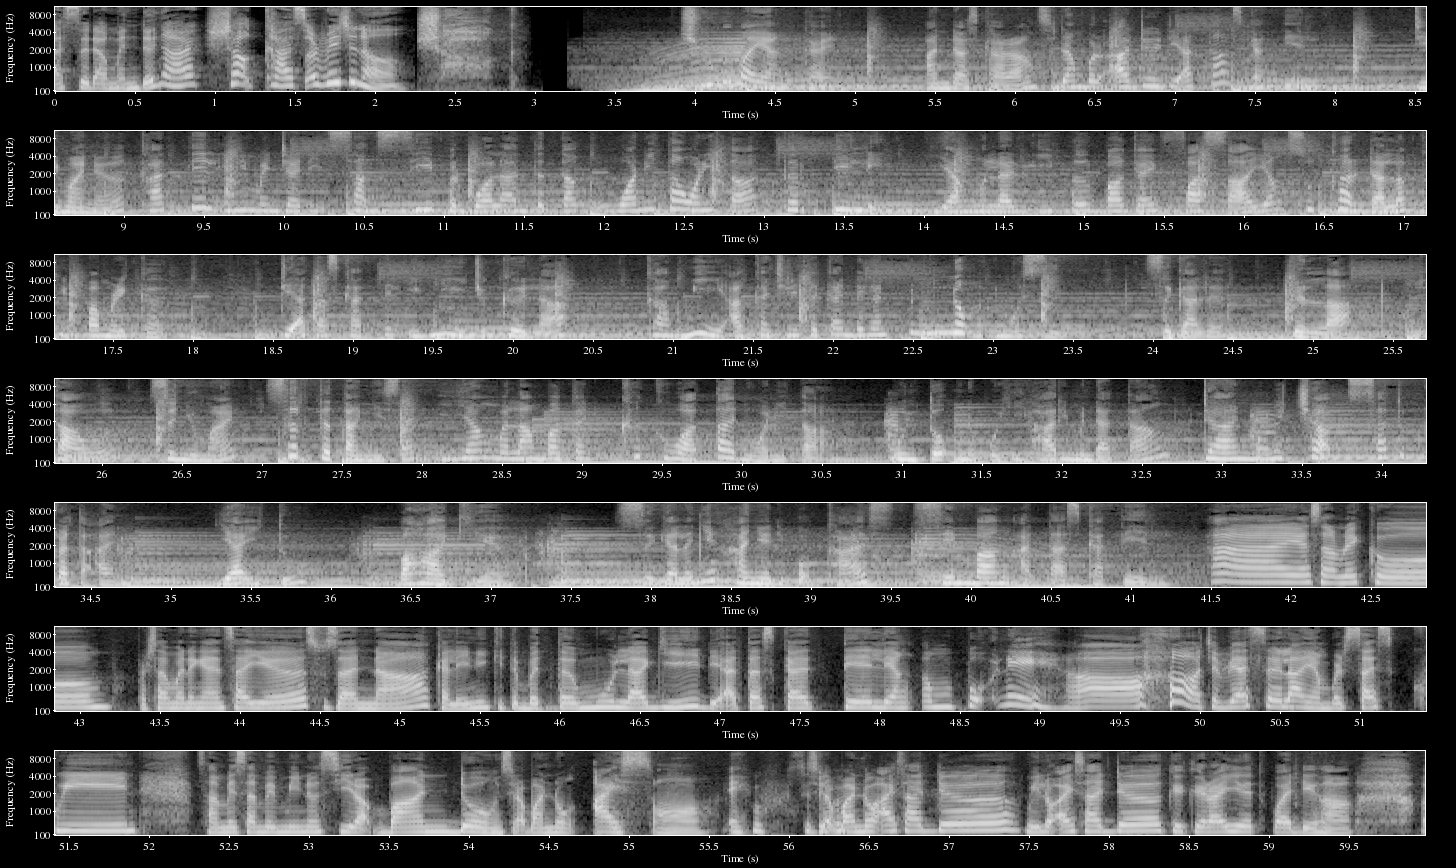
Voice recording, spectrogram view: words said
Sedang mendengar Shockcast Original. Shock. Cuba bayangkan, anda sekarang sedang berada di atas katil. Di mana katil ini menjadi saksi perbualan tentang wanita-wanita terpilih yang melalui pelbagai fasa yang sukar dalam kehidupan mereka. Di atas katil ini jugalah kami akan ceritakan dengan penuh emosi. Segala gelak, tawa, senyuman serta tangisan yang melambangkan kekuatan wanita untuk menepuhi hari mendatang dan mengecap satu perkataan iaitu bahagia. Segalanya hanya di podcast Sembang Atas Katil. Hai, Assalamualaikum. Bersama dengan saya, Suzana. Kali ini kita bertemu lagi di atas katil yang empuk ni. Ha, macam biasalah yang bersaiz queen. Sambil-sambil minum sirap bandung. Sirap bandung ais. Oh, eh, uh, sirap bandung ais ada. Milo ais ada. Kuih-kuih raya tu pun ada. Ha.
